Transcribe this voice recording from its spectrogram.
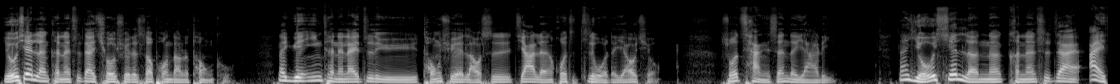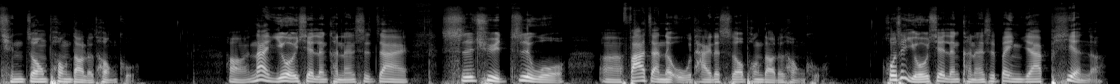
有一些人可能是在求学的时候碰到了痛苦，那原因可能来自于同学、老师、家人或是自我的要求所产生的压力。那有一些人呢，可能是在爱情中碰到了痛苦。好，那也有一些人可能是在失去自我呃发展的舞台的时候碰到的痛苦，或者有一些人可能是被人家骗了，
